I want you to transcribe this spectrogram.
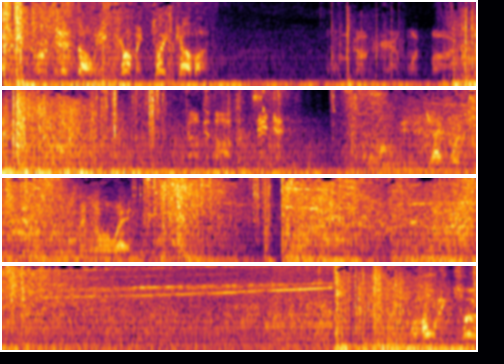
Enemy cruise missile incoming, take cover. Copy 1-5. Target bomb! Send it! This is Jaguar 3-0. Cruise missile away. We're holding two,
